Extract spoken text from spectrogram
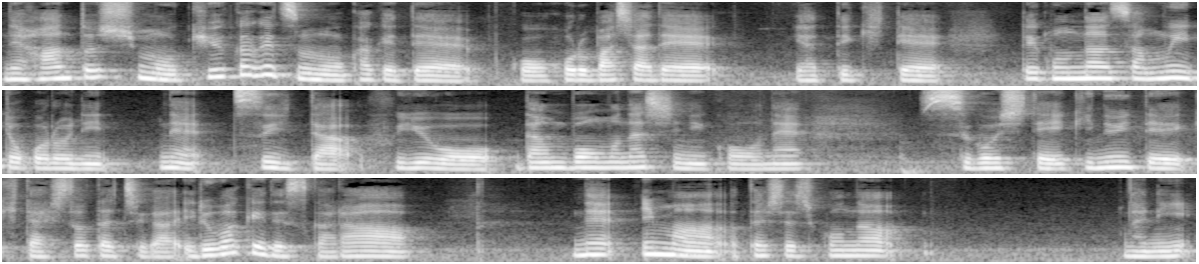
ね、半年も9ヶ月もかけてこう幌馬車でやってきてでこんな寒いところにね着いた冬を暖房もなしにこうね過ごして生き抜いてきた人たちがいるわけですから、ね、今私たちこんな何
